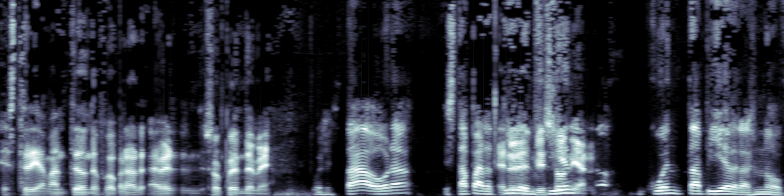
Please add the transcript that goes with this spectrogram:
Este diamante, ¿dónde fue a parar? A ver, sorpréndeme. Pues está ahora, está partido en, el en 150 piedras, no.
